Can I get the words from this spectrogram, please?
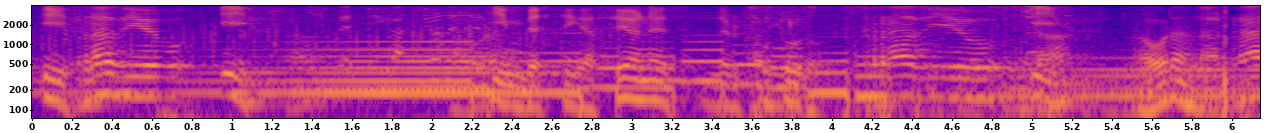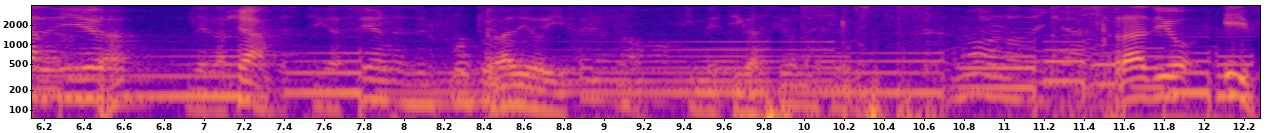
Radio IF. Radio IF. Investigaciones del futuro. Radio IF. Ahora. La radio de las investigaciones del futuro. Radio IF. Investigaciones. No lo de ya. Radio IF.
